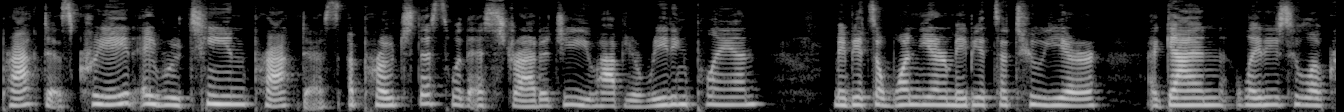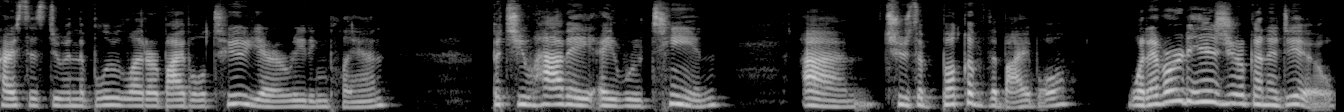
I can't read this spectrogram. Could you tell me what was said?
practice. Create a routine practice. Approach this with a strategy. You have your reading plan. Maybe it's a one year, maybe it's a two year. Again, Ladies Who Love Christ is doing the Blue Letter Bible two year reading plan. But you have a, a routine. Um, choose a book of the Bible. Whatever it is you're going to do,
